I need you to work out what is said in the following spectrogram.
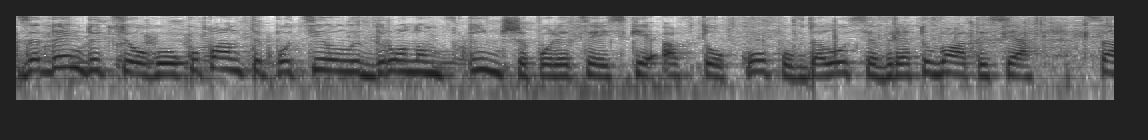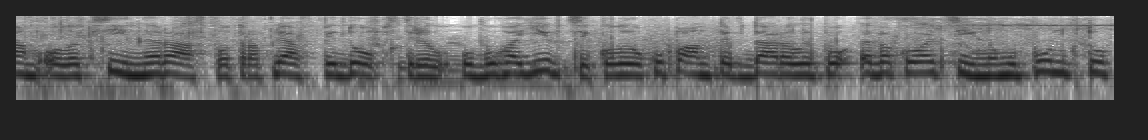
За день до цього окупанти поцілили дроном в інше поліцейське авто. Копу вдалося врятуватися. Сам Олексій не раз потрапляв під обстріл у Бугаївці. Коли окупанти вдарили по евакуаційному пункту,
